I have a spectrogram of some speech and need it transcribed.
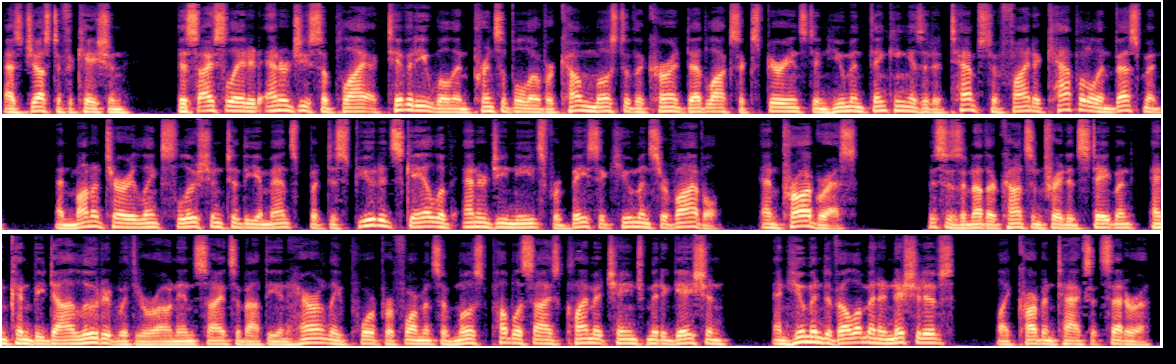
As justification, this isolated energy supply activity will in principle overcome most of the current deadlocks experienced in human thinking as it attempts to find a capital investment and monetary linked solution to the immense but disputed scale of energy needs for basic human survival and progress. This is another concentrated statement and can be diluted with your own insights about the inherently poor performance of most publicized climate change mitigation and human development initiatives, like carbon tax, etc.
